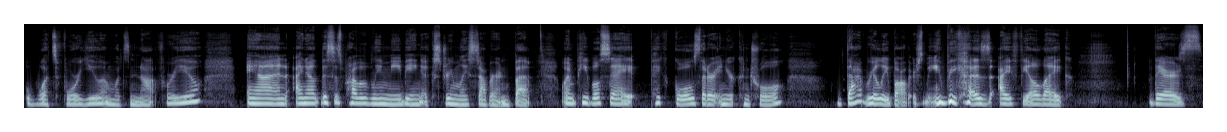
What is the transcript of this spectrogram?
what's for you and what's not for you. And I know this is probably me being extremely stubborn, but when people say pick goals that are in your control, that really bothers me because I feel like there's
